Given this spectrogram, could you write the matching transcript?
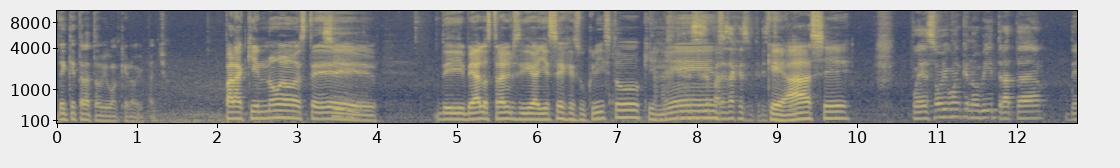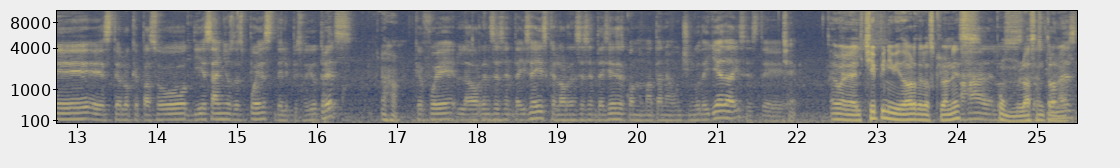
¿De qué trata Obi-Wan Kenobi, Pancho? Para quien no esté... De, vea los trailers y diga, ¿y ese Jesucristo? ¿Quién Ajá, sí es? se parece a Jesucristo. ¿Qué hace? Pues Obi-Wan Kenobi trata de este lo que pasó 10 años después del episodio 3, Ajá. que fue la Orden 66, que la Orden 66 es cuando matan a un chingo de Jedi, este Sí. Eh, Bueno, el chip inhibidor de los clones, Ajá, de los, pum, lo hacen los tronar. clones,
